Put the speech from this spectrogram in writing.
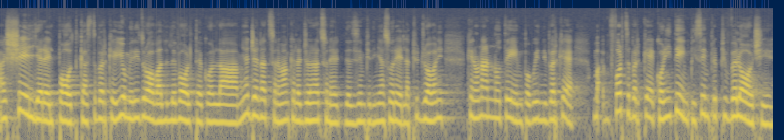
a scegliere il podcast perché io mi ritrovo delle volte con la mia generazione, ma anche la generazione, ad esempio, di mia sorella più giovani, che non hanno tempo. Quindi perché? Forse perché con i tempi sempre più veloci,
